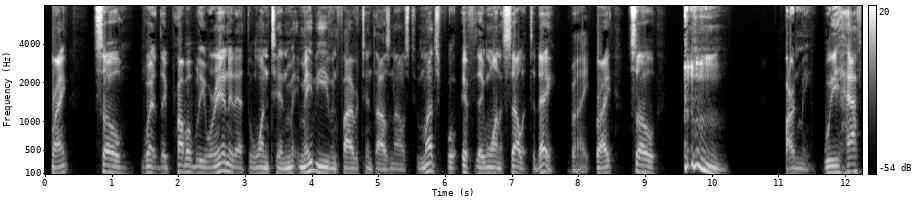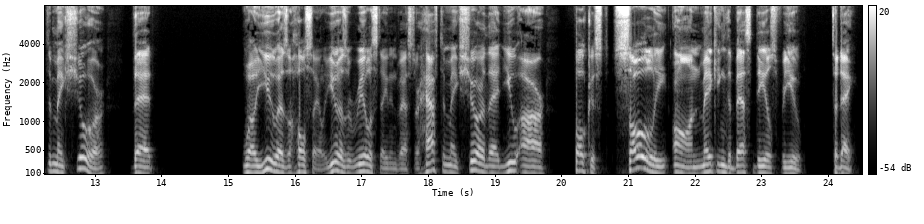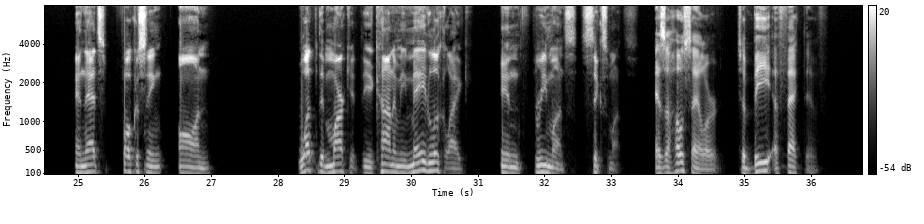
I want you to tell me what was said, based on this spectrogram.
right so where they probably were in it at the 110 maybe even five or ten thousand dollars too much for if they want to sell it today Right. right? So, pardon me, we have to make sure that, well, you as a wholesaler, you as a real estate investor, have to make sure that you are focused solely on making the best deals for you today. And that's focusing on what the market, the economy may look like in three months, six months. As a wholesaler, to be effective,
